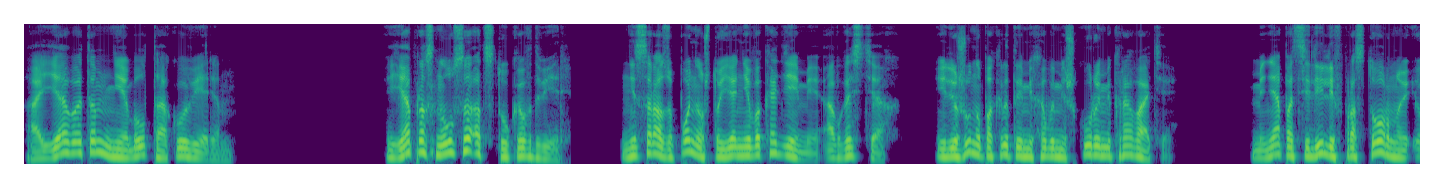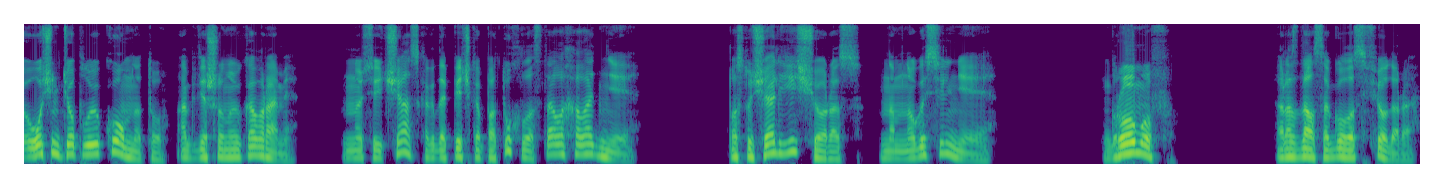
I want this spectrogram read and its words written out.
А я в этом не был так уверен. Я проснулся от стука в дверь. Не сразу понял, что я не в академии, а в гостях, и лежу на покрытой меховыми шкурами кровати. Меня подселили в просторную и очень теплую комнату, обвешанную коврами. Но сейчас, когда печка потухла, стало холоднее. Постучали еще раз, намного сильнее. «Громов!» — раздался голос Федора.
